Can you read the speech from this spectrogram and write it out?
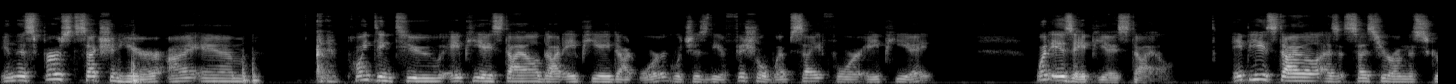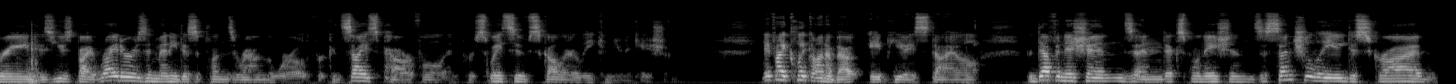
in this first section here, I am pointing to apastyle.apa.org, which is the official website for APA. What is APA style? APA style, as it says here on the screen, is used by writers in many disciplines around the world for concise, powerful, and persuasive scholarly communication. If I click on About APA Style, the definitions and explanations essentially describe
